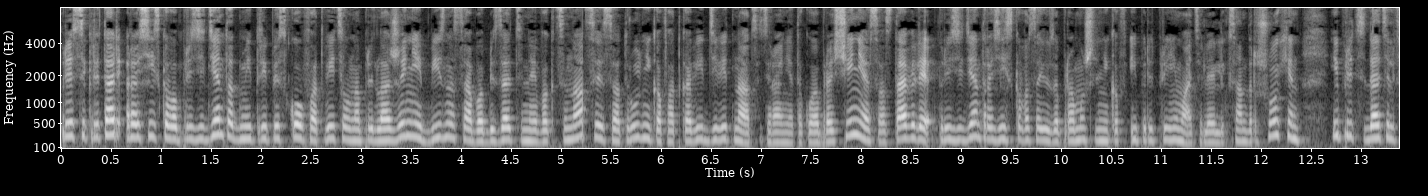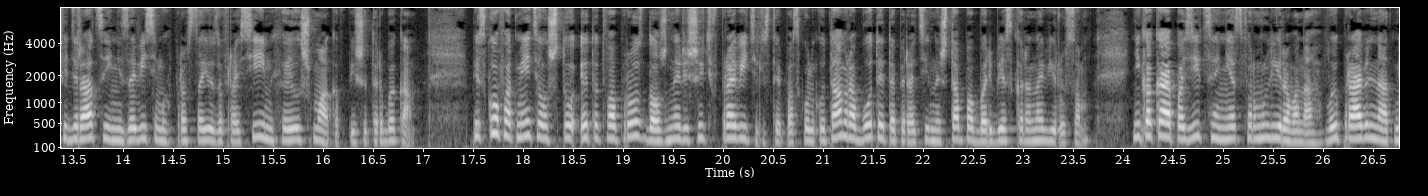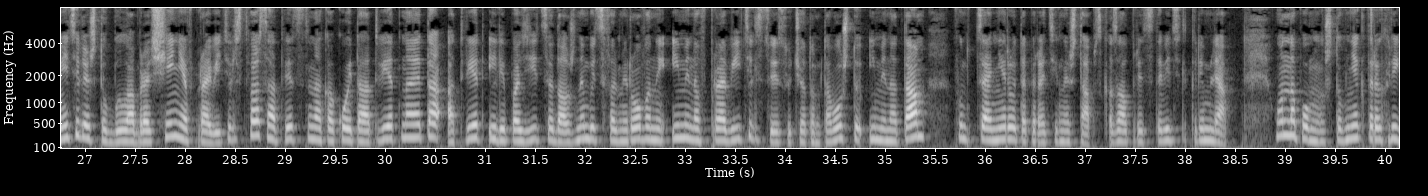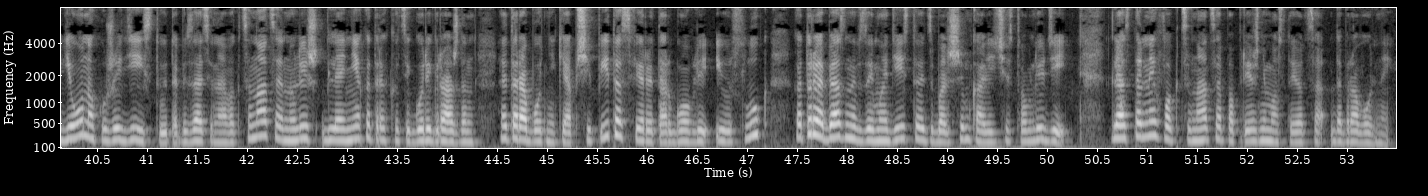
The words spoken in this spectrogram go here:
Пресс-секретарь российского президента Дмитрий Песков ответил на предложение бизнеса об обязательной вакцинации сотрудников от COVID-19. Ранее такое обращение составили президент Российского союза промышленников и предпринимателей Александр Шохин и председатель Федерации независимых профсоюзов России Михаил Шмаков, пишет РБК. Песков отметил, что этот вопрос должны решить в правительстве, поскольку там работает оперативный штаб по борьбе с коронавирусом. Никакая позиция не сформулирована. Вы правильно отметили, что было обращение в правительство, соответственно, какой-то ответ на это, ответ или позиция должны быть сформированы именно в правительстве с учетом того, что именно там функционирует оперативный штаб, сказал представитель Кремля. Он напомнил, что в некоторых регионах уже действует обязательная вакцинация, но лишь для некоторых категорий граждан. Это работники общепита, сферы торговли и услуг, которые обязаны взаимодействовать с большим количеством людей. Для остальных вакцинация по-прежнему остается добровольной.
